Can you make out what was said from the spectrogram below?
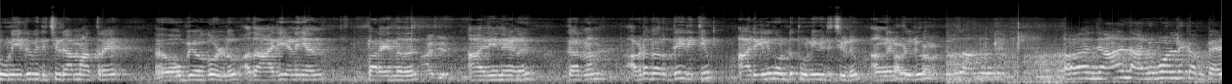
തുണിയൊക്കെ വിരിച്ചിടാൻ മാത്രമേ ഉപയോഗമുള്ളൂ. അത് ആര്യാണ് ഞാൻ പറയുന്നത്. ആര്യനെയാണ്. കാരണം അവിടെ വെറുതെ ഇരിക്കും ആരെങ്കിലും കൊണ്ട് തുണി വിരിച്ചിടും. അങ്ങനത്തെ ഒരു ഞാൻ അനുമോളിനെ കമ്പയർ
